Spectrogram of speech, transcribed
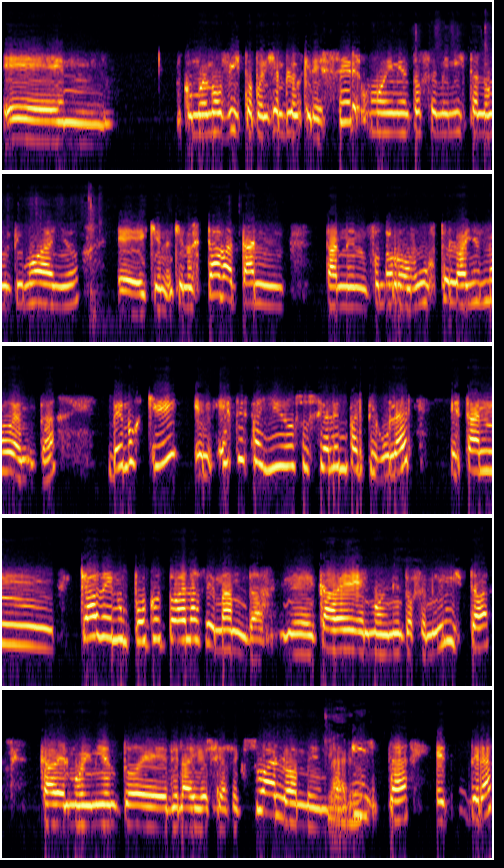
eh, como hemos visto, por ejemplo, crecer un movimiento feminista en los últimos años, eh, que, que, no estaba tan, tan en fondo robusto en los años 90, vemos que en este estallido social en particular están caben un poco todas las demandas, eh, cabe el movimiento feminista, cabe el movimiento de, la diversidad sexual, los ambientalistas, etcétera,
